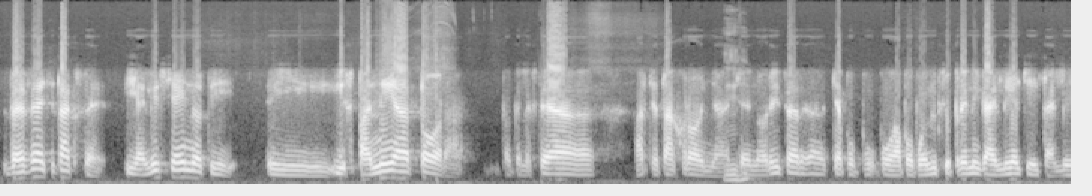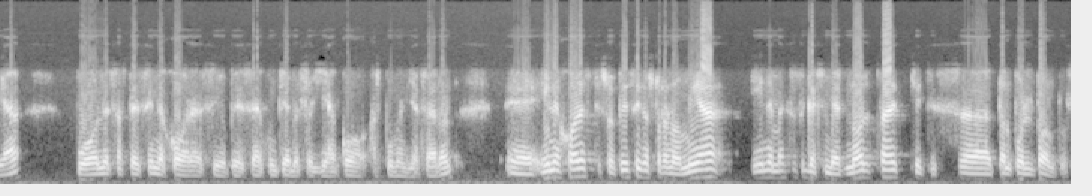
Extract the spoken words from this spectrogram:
Βέβαια, κοιτάξτε, η αλήθεια είναι ότι η, Ισπανία τώρα, τα τελευταία αρκετά και νωρίτερα και από, από πολύ πιο πριν η Γαλλία και η Ιταλία που όλες αυτές είναι χώρες οι οποίες έχουν και μεσογειακό ας πούμε ενδιαφέρον, ε, είναι χώρες στις οποίες η γαστρονομία είναι μέσα στην καθημερινότητα και της, ε, των πολιτών τους.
